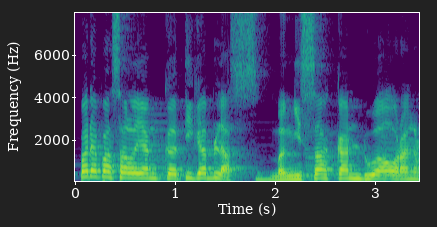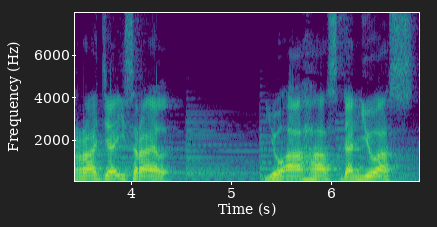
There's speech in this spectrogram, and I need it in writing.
Pada pasal yang ke-13 mengisahkan dua orang raja Israel, Yoahas dan Yoas,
